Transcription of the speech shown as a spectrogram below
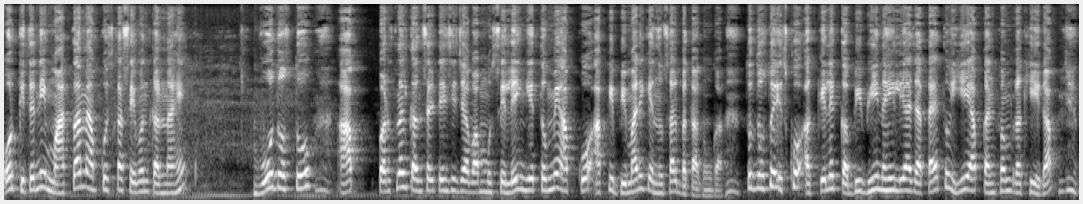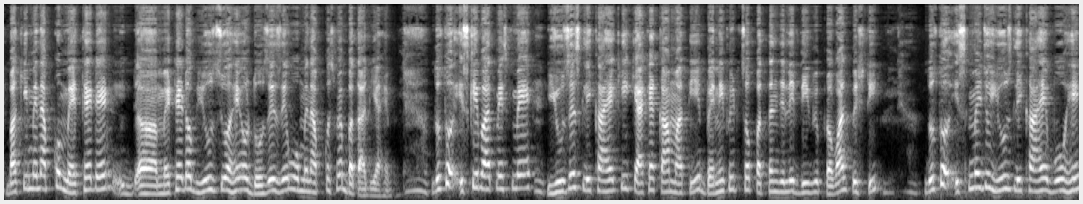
और कितनी मात्रा में आपको इसका सेवन करना है वो दोस्तों, आप पर्सनल कंसल्टेंसी जब आप मुझसे लेंगे तो मैं आपको आपकी बीमारी के अनुसार बता दूँगा। तो दोस्तों, इसको अकेले कभी भी नहीं लिया जाता है तो ये आप कंफर्म रखिएगा। बाकी मैंने आपको method and method of use जो है और डोजेज है, वो मैंने आपको इसमें बता दिया है। दोस्तों, इसके बाद में इसमें यूजेस लिखा है कि क्या क्या काम आती है। बेनिफिट्स ऑफ़ पतंजलि, दिव्य प्रवाल, पिष्टि। दोस्तों, इसमें जो यूज़ लिखा है, वो है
